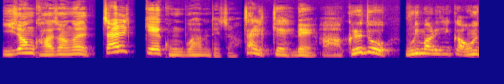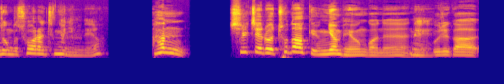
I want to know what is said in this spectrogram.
이전 과정을 짧게 공부하면 되죠. 짧게. 네. 아, 그래도 우리말이니까 어느 정도 수월한 측면이 있네요. 한 실제로 초등학교 6년 배운 거는 네. 우리가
